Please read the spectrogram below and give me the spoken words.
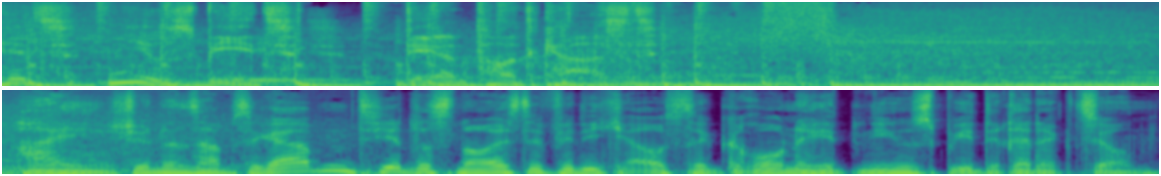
Hit Newsbeat, der Podcast. Hi, schönen Samstagabend. Hier das Neueste für dich aus der Krone Hit Newsbeat Redaktion.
